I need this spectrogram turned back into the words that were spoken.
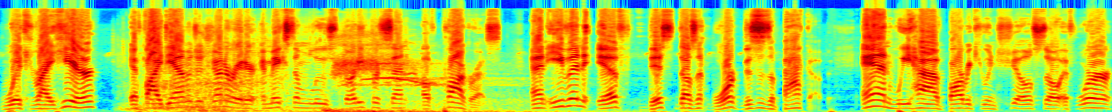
Which right here, if I damage a generator, it makes them lose 30% of progress. And even if this doesn't work, this is a backup. And we have barbecue and chill, so if we're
